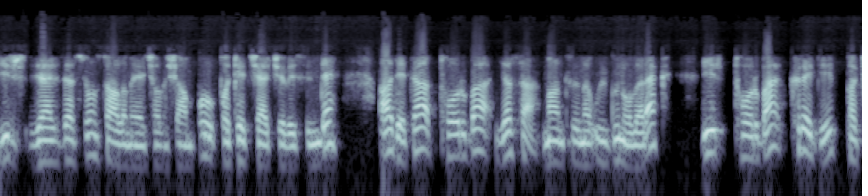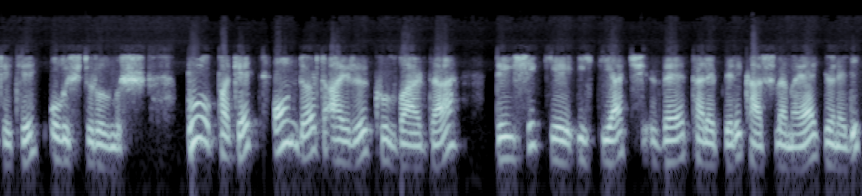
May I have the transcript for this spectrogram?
bir realizasyon sağlamaya çalışan bu paket çerçevesinde adeta torba yasa mantığına uygun olarak bir torba kredi paketi oluşturulmuş. Bu paket 14 ayrı kulvarda değişik ihtiyaç ve talepleri karşılamaya yönelik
